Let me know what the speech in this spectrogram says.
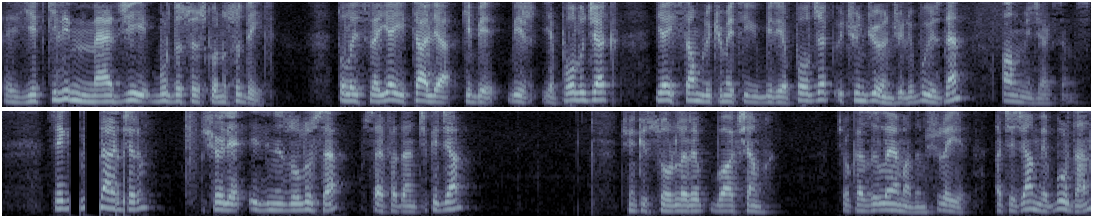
e, yetkili merci burada söz konusu değil. Dolayısıyla ya İtalya gibi bir yapı olacak ya İstanbul hükümeti gibi bir yapı olacak. Üçüncü öncülü bu yüzden almayacaksınız. Sevgili arkadaşlarım şöyle izniniz olursa bu sayfadan çıkacağım. Çünkü soruları bu akşam çok hazırlayamadım. Şurayı açacağım ve buradan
